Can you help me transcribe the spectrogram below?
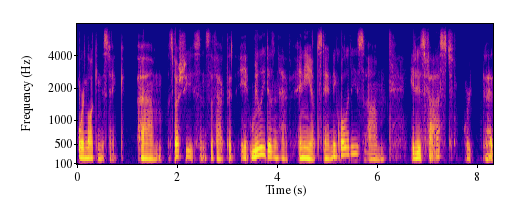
or unlocking this tank. Um, especially since the fact that it really doesn't have any outstanding qualities. Um, it is fast, or uh,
